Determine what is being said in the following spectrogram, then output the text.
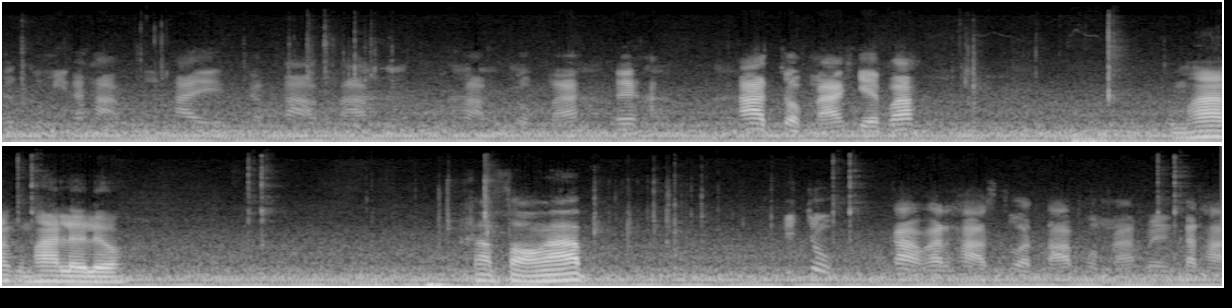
ก็คือมีหน้า ถามคนไทยกับสามนะถามจบนะเอ้ยห้าจบนะเกียร์ปะกลุ่มห้ากลุ่มห้าเร็วขาดสองครับ พี่จุกกล่าวคาถาสวดตามผมนะ เป็นคาถา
